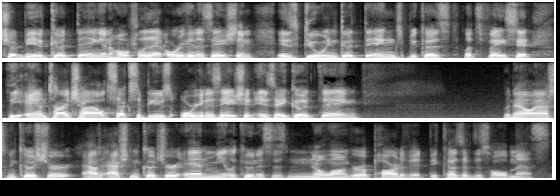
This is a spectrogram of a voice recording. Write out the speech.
should be a good thing. And hopefully that organization is doing good things because let's face it, the anti child sex abuse organization is a good thing. But now Ashton Kutcher, Ashton Kutcher and Mila Kunis is no longer a part of it because of this whole mess.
